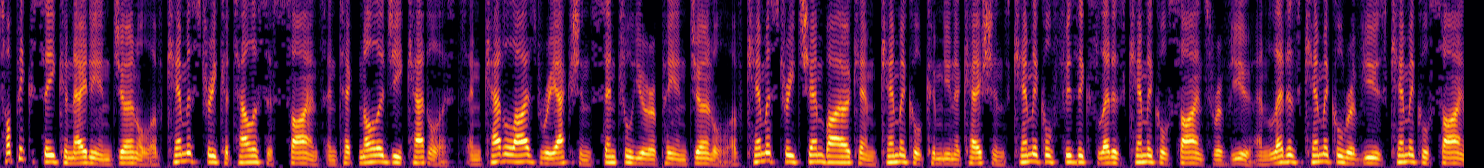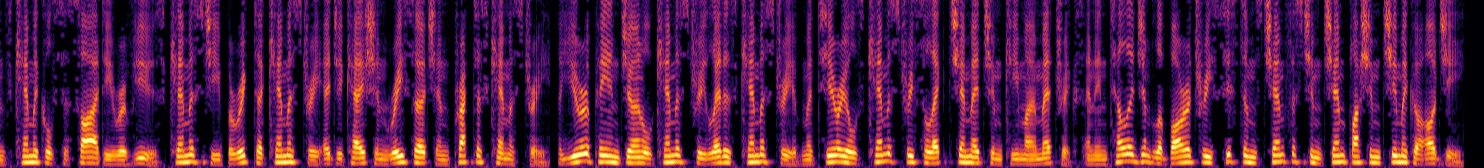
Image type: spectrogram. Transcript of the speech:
Topic C Canadian Journal of Chemistry Catalysis Science and Technology Catalysts and Catalyzed Reactions Central European Journal of Chemistry Chembiochem Chemical Communications Chemical Physics Letters Chemical Science Review and Letters Chemical Reviews Chemical Science Chemical Society Reviews Chemische Berichte Chemistry Education Research and Practice Chemistry, a European journal Chemistry Letters Chemistry of Materials Chemistry Select ChemMedChem Chemometrics and Intelligent Laboratory Systems ChemPhysChem ChemPlusChem Chimica Oggi,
